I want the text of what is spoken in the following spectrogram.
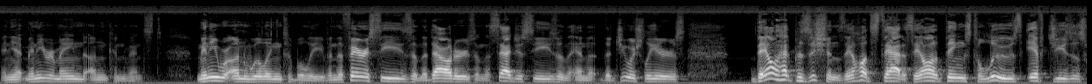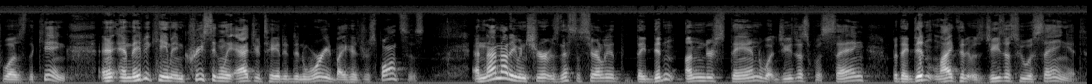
And yet many remained unconvinced. Many were unwilling to believe. And the Pharisees and the doubters and the Sadducees and, and the, the Jewish leaders they all had positions, they all had status, they all had things to lose if Jesus was the king. And, and, they became increasingly agitated and worried by his responses. And I'm not even sure it was necessarily that they didn't understand what Jesus was saying, but they didn't like that it was Jesus who was saying it.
